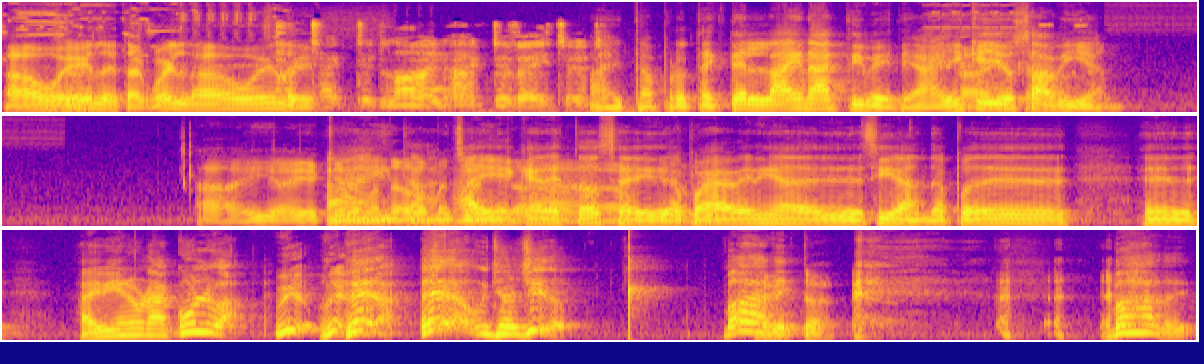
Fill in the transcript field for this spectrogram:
AOL, ¿te acuerdas AOL? Protected line activated. Ahí está, Protected Line Activated. Ahí es que Ahí ellos está. sabían. Ahí, ahí es que le Ahí, mensajes. ahí es que entonces, y Ah, después ok, ok. venía y decían, después de. eh, ahí viene una curva. Mira, mira, muchachito. Ahí Bájate, está. bájate.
